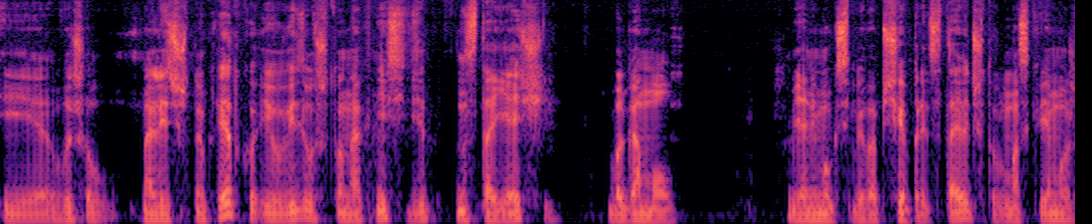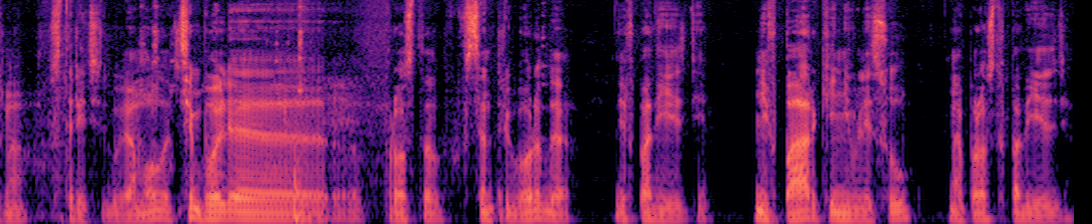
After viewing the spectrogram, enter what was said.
и вышел на лестничную клетку и увидел, что на окне сидит настоящий богомол. Я не мог себе вообще представить, что в Москве можно встретить богомола, тем более э, просто в центре города и в подъезде. Не в парке, не в лесу, а просто в подъезде.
